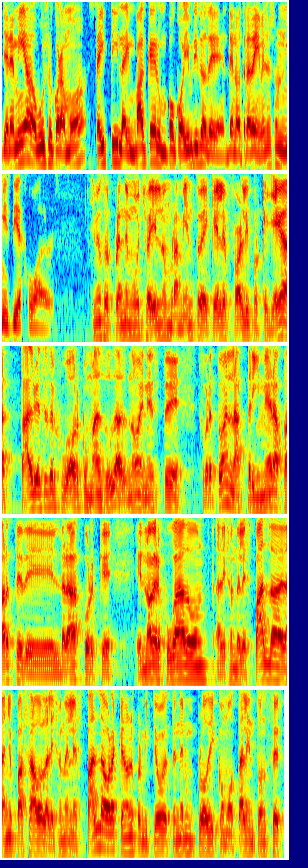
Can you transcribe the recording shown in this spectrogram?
Jeremia Obuso Coramoa, safety, linebacker, un poco híbrido de, de Notre Dame. Esos son mis 10 jugadores sí me sorprende mucho ahí el nombramiento de Caleb Farley porque llega, tal vez es el jugador con más dudas, ¿no? En este, sobre todo en la primera parte del draft, porque el no haber jugado, la lesión de la espalda del año pasado, la lesión en la espalda, ahora que no le permitió tener un Prodi como tal, entonces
